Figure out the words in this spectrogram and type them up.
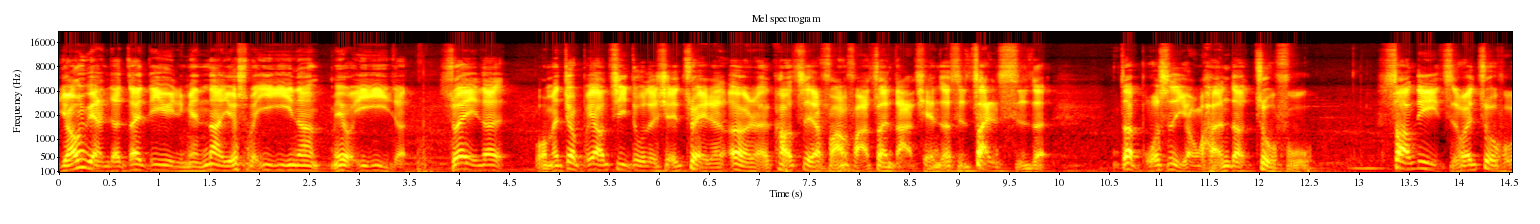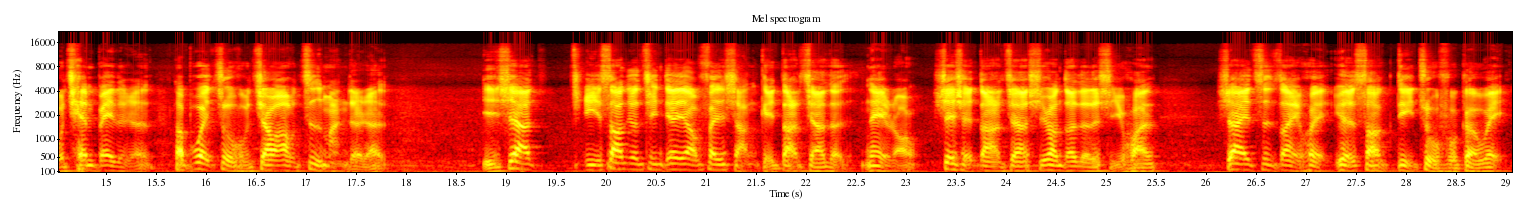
永远的在地狱里面，那有什么意义呢？没有意义的。所以呢，我们就不要嫉妒那些罪人恶人，靠自己的方法赚大钱，这是暂时的，这不是永恒的祝福。上帝只会祝福谦卑的人，他不会祝福骄傲自满的人。以下以上就今天要分享给大家的内容，谢谢大家，希望大家的喜欢。下一次再会，愿上帝祝福各位。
